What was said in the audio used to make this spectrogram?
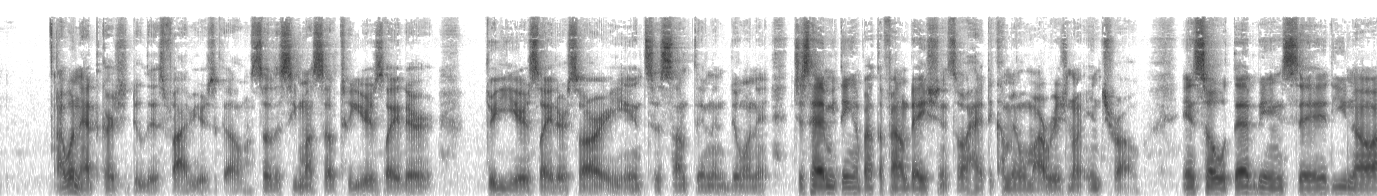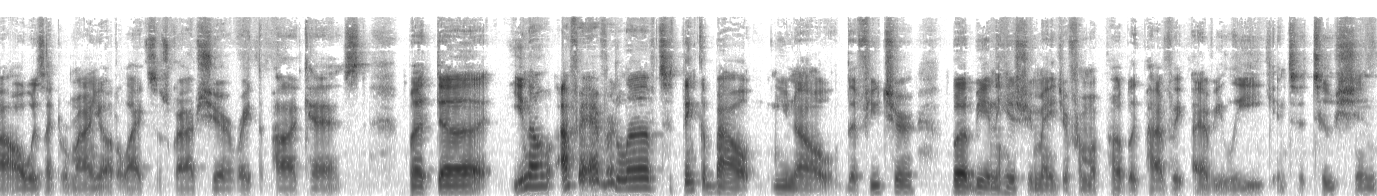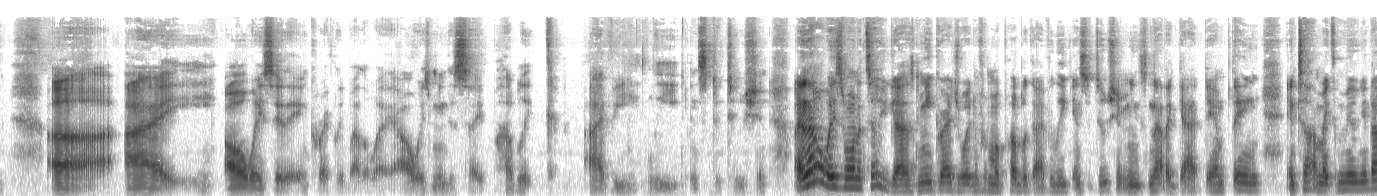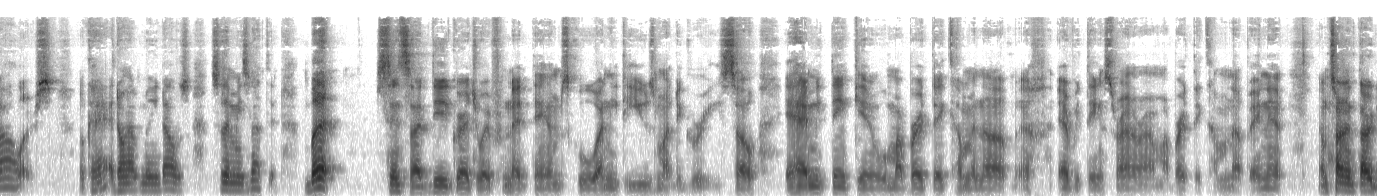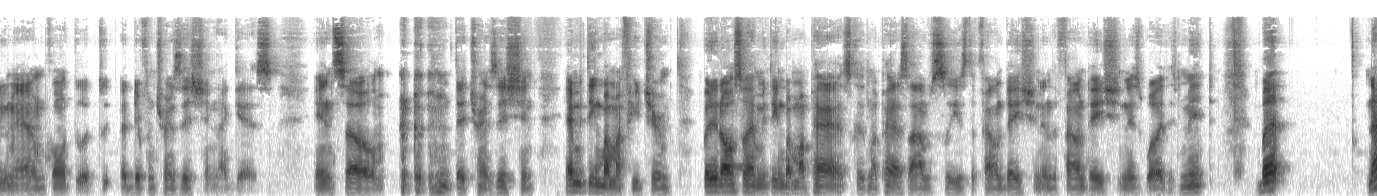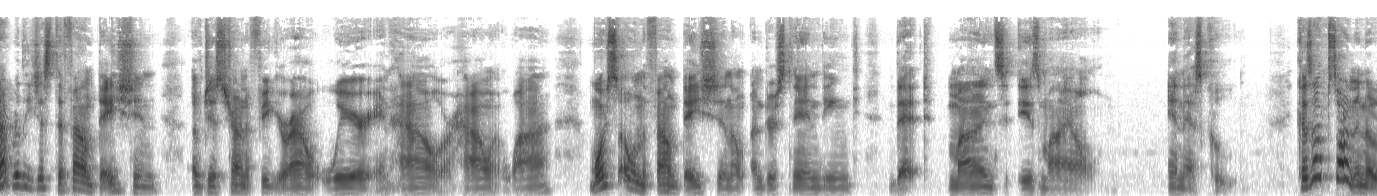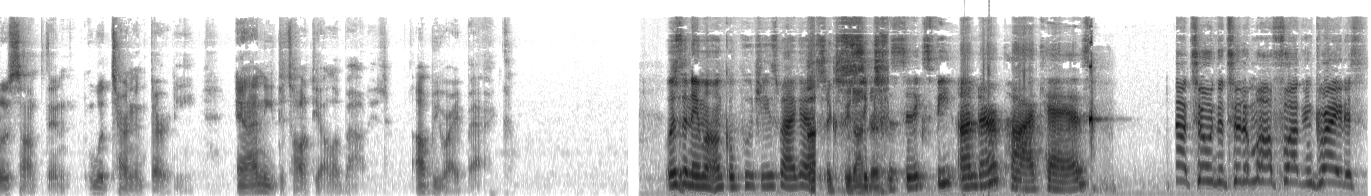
I wouldn't have the courage to do this five years ago. So to see myself two years later, three years later, sorry, into something and doing it just had me thinking about the foundation. So I had to come in with my original intro. And so, with that being said, you know, I always like to remind y'all to like, subscribe, share, rate the podcast. But, uh, you know, I forever love to think about, you know, the future, but being a history major from a public private Ivy League institution, uh, I always say that incorrectly, by the way. I always mean to say public Ivy League institution. And I always want to tell you guys, me graduating from a public Ivy League institution means not a goddamn thing until I make a million dollars. Okay, I don't have a million dollars, so that means nothing. But since I did graduate from that damn school, I need to use my degree. So it had me thinking with my birthday coming up, everything's surrounding around my birthday coming up, ain't it? I'm turning 30, man. I'm going through a, a different transition, I guess. And so that transition had me think about my future, but it also had me think about my past because my past obviously is the foundation, and the foundation is what is meant. But not really just the foundation of just trying to figure out where and how or how and why, more so on the foundation of understanding that mine is my own, and that's cool. Because I'm starting to notice something with turning 30, and I need to talk to y'all about it. I'll be right back. What's the name of Uncle Poochie's podcast? Six Feet Under. Six, Six Feet Under podcast. Now tuned into the motherfucking greatest.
